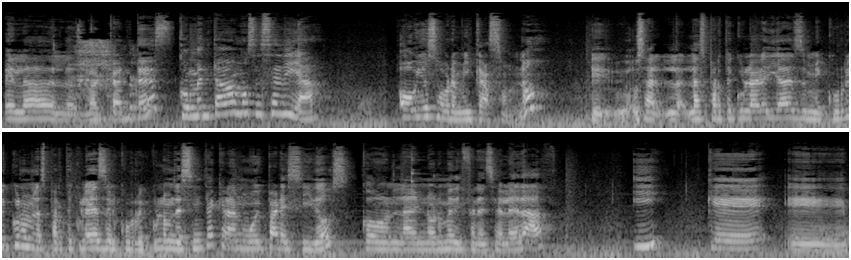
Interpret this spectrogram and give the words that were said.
el lado de las vacantes. Comentábamos ese día, obvio sobre mi caso, ¿no? Eh, o sea, las particularidades de mi currículum, las particularidades del currículum de Cintia, que eran muy parecidos, con la enorme diferencia de la edad. Y que, eh,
